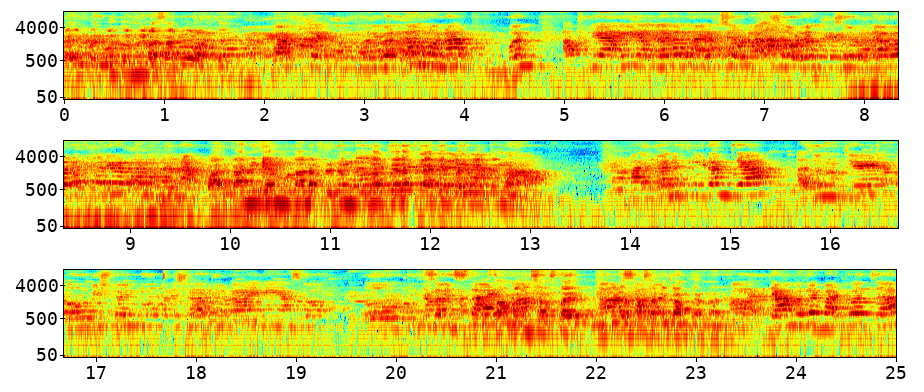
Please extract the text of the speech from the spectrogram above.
काही परिवर्तन होईल असं आपल्याला वाटतंय? वाटतंय. परिवर्तन होणार पण आपली आई आपल्याला बाहेर सोडा सोडल सोडल्यावरच परिवर्तन होणार ना पालकांनी जर मुलांना फ्रीडम दिलं तरच काय ते परिवर्तन होणार. पालकांनी फ्रीडम द्या. अजून जे विश्व हिंदू परिषद दुर्गावाहिनी असं संस्था आहेत ना, सामाजिक संस्था आहेत हिंदू हा, धर्मासाठी सामाजिक- काम करणारे. हा, त्यामध्ये पाठवत जा.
